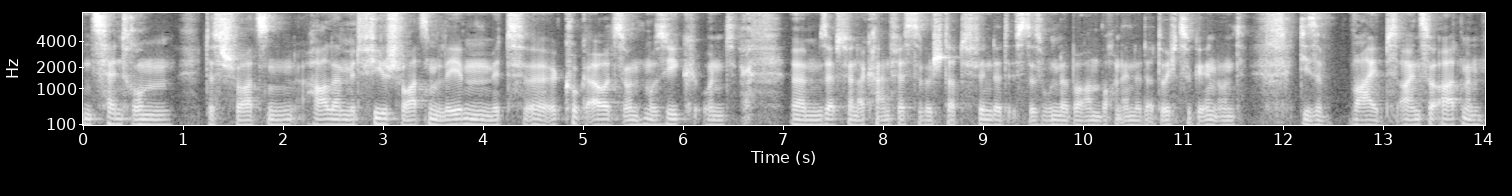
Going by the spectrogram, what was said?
ein Zentrum des schwarzen Harlem mit viel schwarzem Leben, mit äh, Cookouts und Musik und ähm, selbst wenn da kein Festival stattfindet, ist es wunderbar am Wochenende da durchzugehen und diese Vibes einzuatmen.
